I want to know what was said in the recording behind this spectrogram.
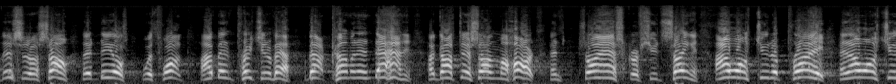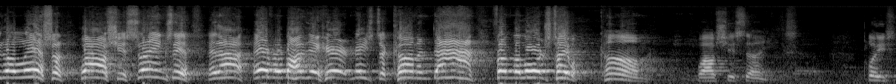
this is a song that deals with what I've been preaching about, about coming and dining. I got this on my heart. And so I asked her if she'd sing it. I want you to pray and I want you to listen while she sings it. And everybody that hear it needs to come and dine from the Lord's table. Come while she sings. Please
